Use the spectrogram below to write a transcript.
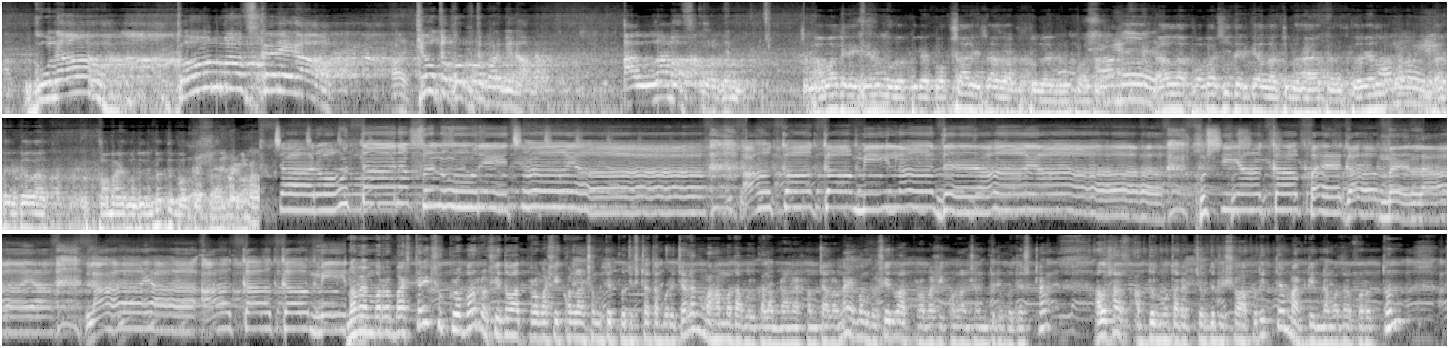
गुनाह कौन माफ करेगा কেউ তো করতে পারবে না আল্লাহ মাফ করবেন আমাদের এখানে মুরব্বীরা বক্সা আলী সাহেব রহমতুল্লাহ আল্লাহ প্রবাসীদেরকে আল্লাহ তুমি হায়াত দারাজ করে আল্লাহ তাদেরকে আল্লাহ কামাই রুজির মধ্যে বরকত দান করো। चारों तरफ नूरे छाया आका का मिलाद आया खुशियाँ का पैगाम लाया लाया নভেম্বরের বাইশ তারিখ শুক্রবার রশিদাবাদ প্রবাসী কল্যাণ সমিতির প্রতিষ্ঠাতা পরিচালক মোহাম্মদ আবুল কালাম রানার সঞ্চালনা এবং রশিদাবাদ প্রবাসী কল্যাণ সমিতির উপদেষ্টা আলহাজ আব্দুল মোতারেক চৌধুরীর সভাপতিত্বে মাগরিব নামাজের ফরত্তন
